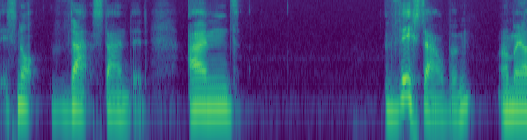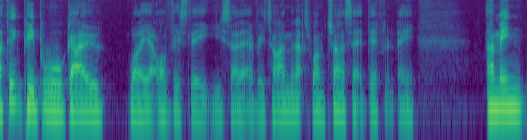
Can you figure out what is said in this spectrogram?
it's not that standard. And this album, I mean, I think people will go, well, yeah, obviously you say that every time, and that's why I'm trying to say it differently. I mean,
